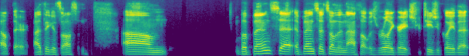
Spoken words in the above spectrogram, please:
out there. I think it's awesome. Um, but Ben said Ben said something that I thought was really great strategically that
